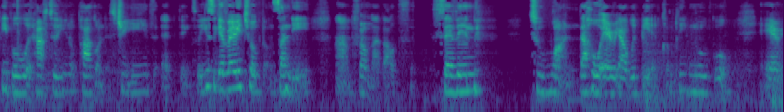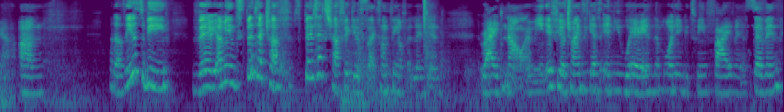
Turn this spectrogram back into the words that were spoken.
people would have to, you know, park on the streets and things. So it used to get very choked on Sunday um, from about seven to one. That whole area would be a complete no go area. Um, what else? It used to be very. I mean, Spintex traffic. Spintex traffic is like something of a legend right now. I mean, if you're trying to get anywhere in the morning between five and seven,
